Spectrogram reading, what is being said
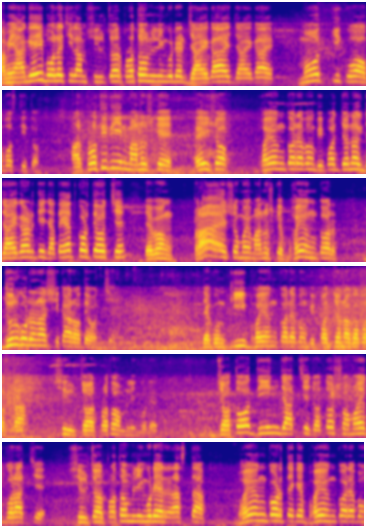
আমি আগেই বলেছিলাম, শিলচর প্রথম লিঙ্গুডের জায়গায় জায়গায় মদ কি কুয়া অবস্থিত। আর প্রতিদিন মানুষকে এইসব ভয়ঙ্কর এবং বিপজ্জনক জায়গার দিয়ে যাতায়াত করতে হচ্ছে এবং প্রায় সময় মানুষকে ভয়ঙ্কর দুর্ঘটনার শিকার হতে হচ্ছে। দেখুন কি ভয়ঙ্কর এবং বিপজ্জনক অবস্থা শিলচর প্রথম লিঙ্গুডের। যত দিন যাচ্ছে, যত সময় গড়াচ্ছে, শিলচর প্রথম লিঙ্গুডের রাস্তা ভয়ঙ্কর থেকে ভয়ঙ্কর এবং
